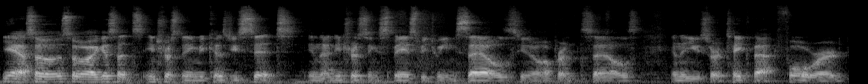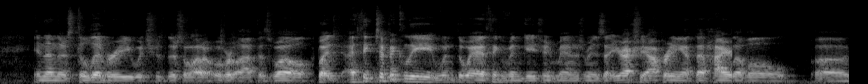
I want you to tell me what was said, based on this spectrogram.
Yeah so so i guess that's interesting because you sit in that interesting space between sales you know upfront sales and then you sort of take that forward and then there's delivery, which there's a lot of overlap as well. But I think typically, when, the way I think of engagement management is that you're actually operating at that higher level uh,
